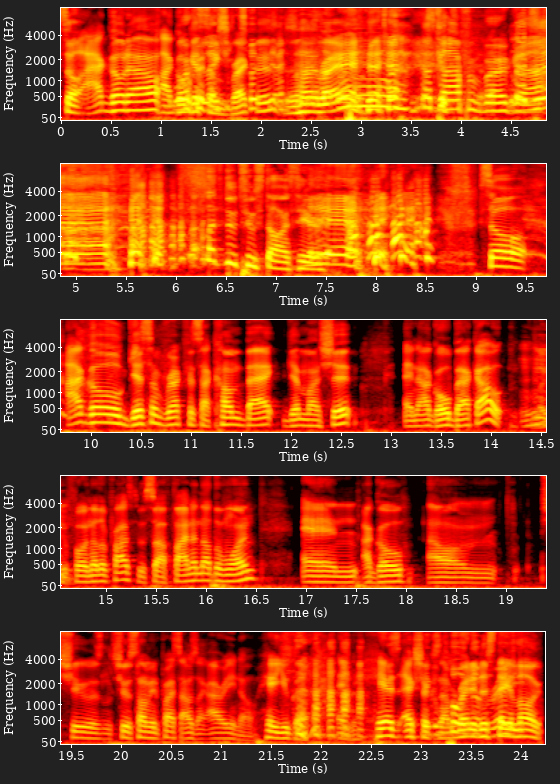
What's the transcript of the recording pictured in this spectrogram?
So I go down, I go Word, get like some she took breakfast, that right? That's guy from Burger. Let's do two stars here. Yeah. so I go get some breakfast. I come back, get my shit, and I go back out looking for another prostitute. So I find another one, and I go. Um, she was she was telling me the price. I was like, I already know. Here you go, and here's extra because I'm ready to stay ready. long.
